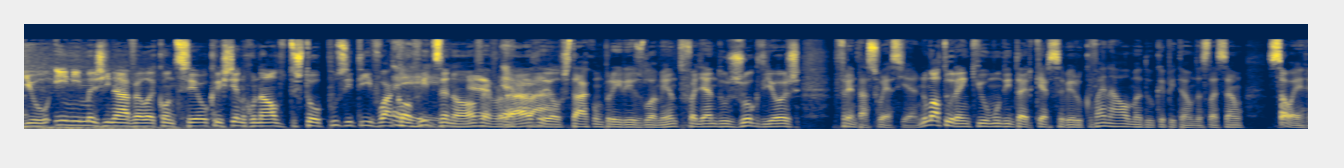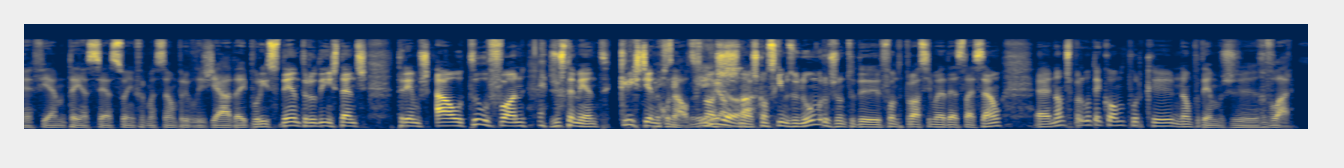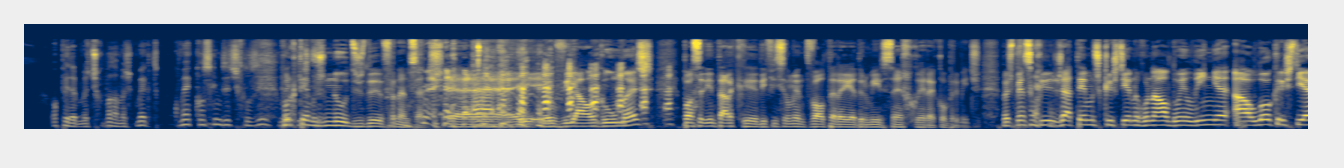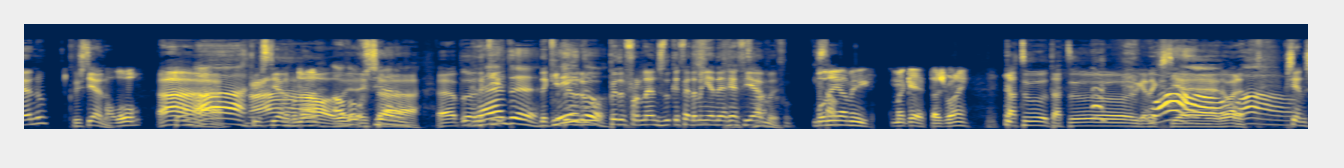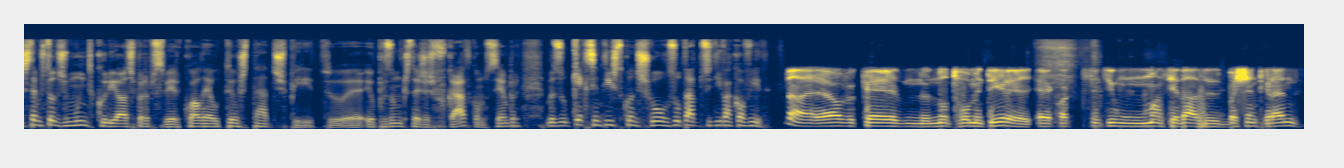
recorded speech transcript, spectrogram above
E o inimaginável aconteceu. Cristiano Ronaldo testou positivo à Ei, Covid-19, é, é, verdade. é, pá. Ele está a cumprir isolamento, falhando o jogo de hoje frente à Suécia. Numa altura em que o mundo inteiro quer saber o que vai na alma do capitão da seleção, só a RFM tem acesso a informação privilegiada e por isso, dentro de instantes, teremos ao telefone justamente Cristiano Ronaldo. Nós, nós conseguimos o número junto de fonte próxima da seleção. Ah, não nos perguntem como, porque não podemos eh, revelar. Oh Pedro, mas desculpa lá, mas como é que, como é que conseguimos este exclusivo? Como é Porque que isto- temos nudes de Fernando Santos. Eh, eu vi algumas. Posso adiantar que dificilmente voltarei a dormir sem recorrer a comprimidos. Mas penso que já temos Cristiano Ronaldo em linha. Alô, Cristiano? Cristiano? Alô? Ah, Ah, Cristiano ah, Ronaldo. alô, está. Ah, Grande, Daqui, daqui lindo. Pedro, Pedro Fernandes do Café da Manhã da RFM. Bom dia, amigo. Como é que é? Estás bem? Está tudo, está tudo. Grande Uau, Cristiano. Ora, uau. Cristiano, estamos todos muito curiosos para perceber qual é o teu estado de espírito. Eh, Eu presumo que estejas focado, como sempre, mas o que é que sentiste quando chegou o resultado positivo à Covid? Não, é óbvio que n- não te vou mentir, é claro que senti uma ansiedade bastante grande.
